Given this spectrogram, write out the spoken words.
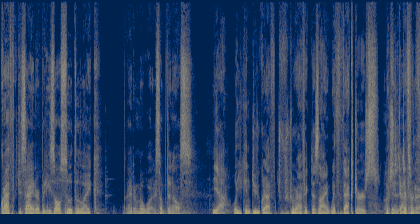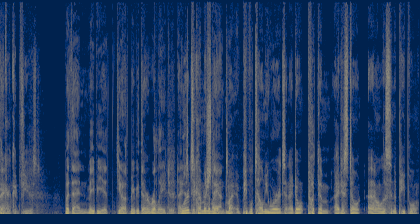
graphic designer, but he's also the like I don't know what something else. yeah. Well, you can do graph, graphic design with vectors, which is a different what I thing. got confused. But then maybe it, you know, maybe they're related. I just words come into my, my people tell me words and I don't put them. I just don't. I don't listen to people,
